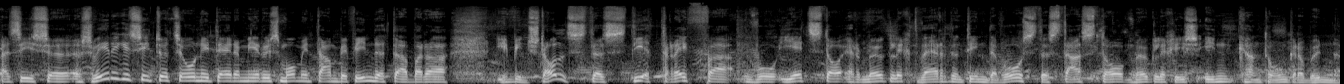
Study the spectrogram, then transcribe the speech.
Es ist äh, eine schwierige Situation, in der wir uns momentan befinden, aber äh, ich bin stolz, dass die Treffen, die jetzt da ermöglicht werden in Davos, dass das da möglich ist in Kanton Graubünden.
